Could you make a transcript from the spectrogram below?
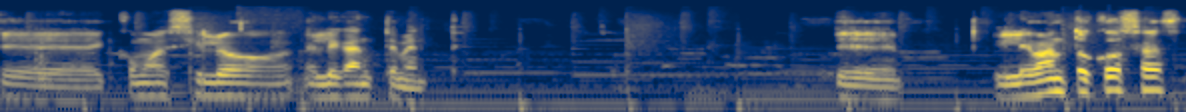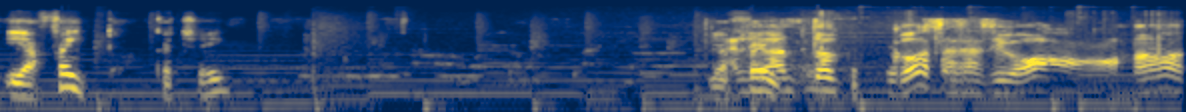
eh, ¿cómo decirlo elegantemente? Eh, levanto cosas y afeito, ¿cachai? Y afeito. Levanto cosas así. oh, oh.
